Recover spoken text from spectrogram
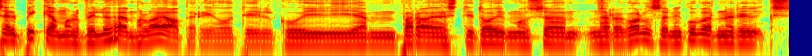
sel pikemal või lühemal ajaperioodil, kui ähm, parajasti toimus äh, härra Karlssoni kuberneriks,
